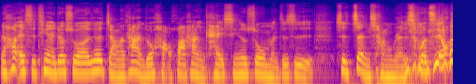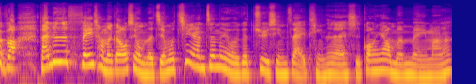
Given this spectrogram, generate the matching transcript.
然后 S 听了就说，就是讲了他很多好话，他很开心，就说我们这是是正常人什么之类，我也不知道，反正就是非常的高兴。我们的节目竟然真的有一个巨星在听，那是光耀门楣吗？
